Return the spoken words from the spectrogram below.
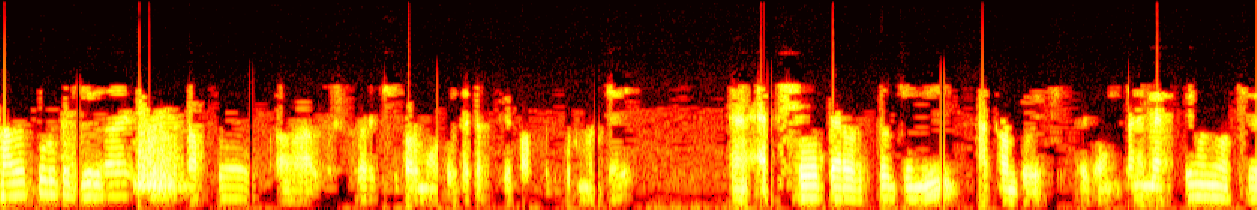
শাহজাদপুর উপজেলায় প্রাপ্ত কৃষি প্রাপ্ত একশো তেরো হেক্টর জমি আক্রান্ত হয়েছে এবং এখানে ম্যাক্সিমাম হচ্ছে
